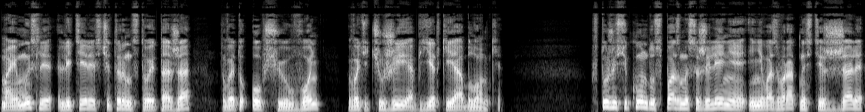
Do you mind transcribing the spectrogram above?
Мои мысли летели с четырнадцатого этажа, в эту общую вонь, в эти чужие объедки и обломки. В ту же секунду спазмы сожаления и невозвратности сжали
